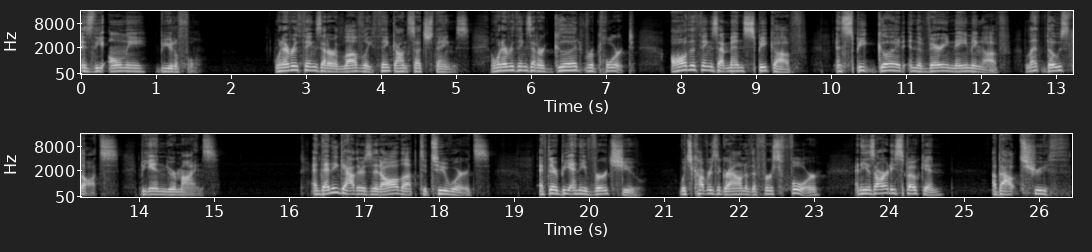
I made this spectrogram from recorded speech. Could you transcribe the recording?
is the only beautiful. Whatever things that are lovely, think on such things. And whatever things that are good, report. All the things that men speak of and speak good in the very naming of, let those thoughts be in your minds. And then he gathers it all up to two words. If there be any virtue, which covers the ground of the first four, and he has already spoken about truth.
